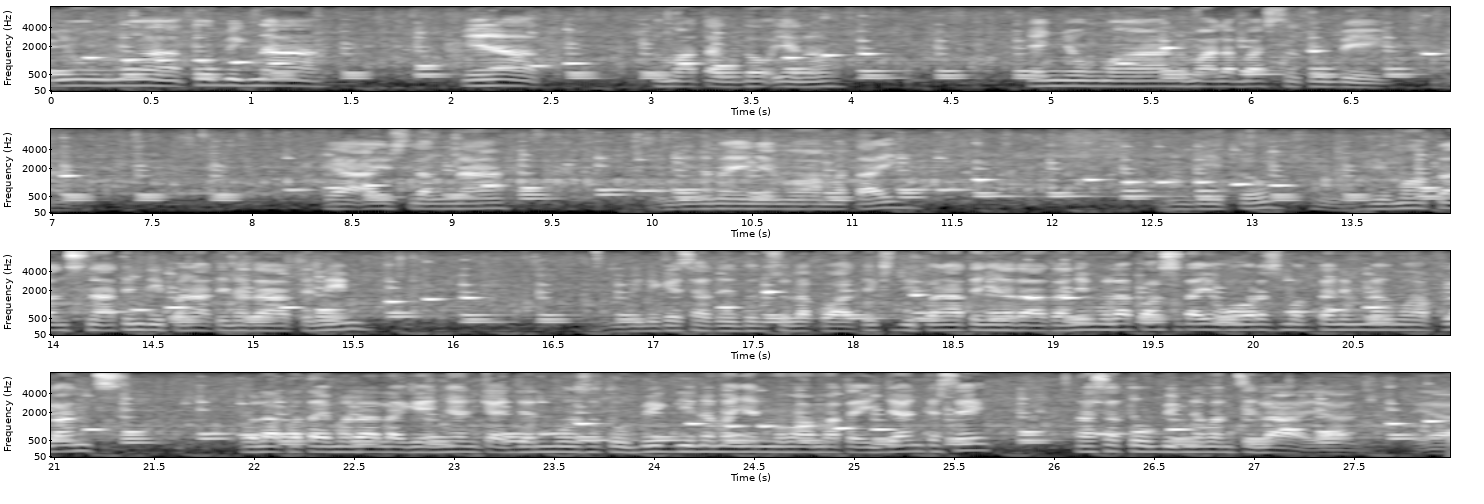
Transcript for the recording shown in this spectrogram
yung mga tubig na yan na tumatagdo, yan, no? Yan yung mga lumalabas na tubig. Kaya ayos lang na hindi naman yan mamamatay. Nandito. Yung mga plants natin, di pa natin natatanim. Binigay sa atin doon sa Aquatics, di pa natin yan natatanim. Wala pa kasi tayong oras magtanim ng mga plants. Wala pa tayong malalagyan yan. Kaya dyan muna sa tubig. Di naman yan mamamatay dyan kasi nasa tubig naman sila. Yan. Kaya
